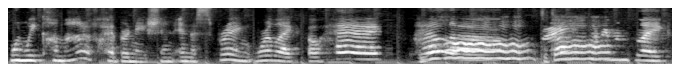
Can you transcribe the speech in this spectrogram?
when we come out of hibernation in the spring, we're like, oh, hey, hello. Right? Everyone's like,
